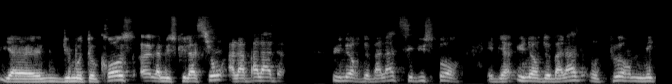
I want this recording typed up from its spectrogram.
il y a du motocross, la musculation à la balade. Une heure de balade, c'est du sport eh bien, une heure de balade, on peut emmener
